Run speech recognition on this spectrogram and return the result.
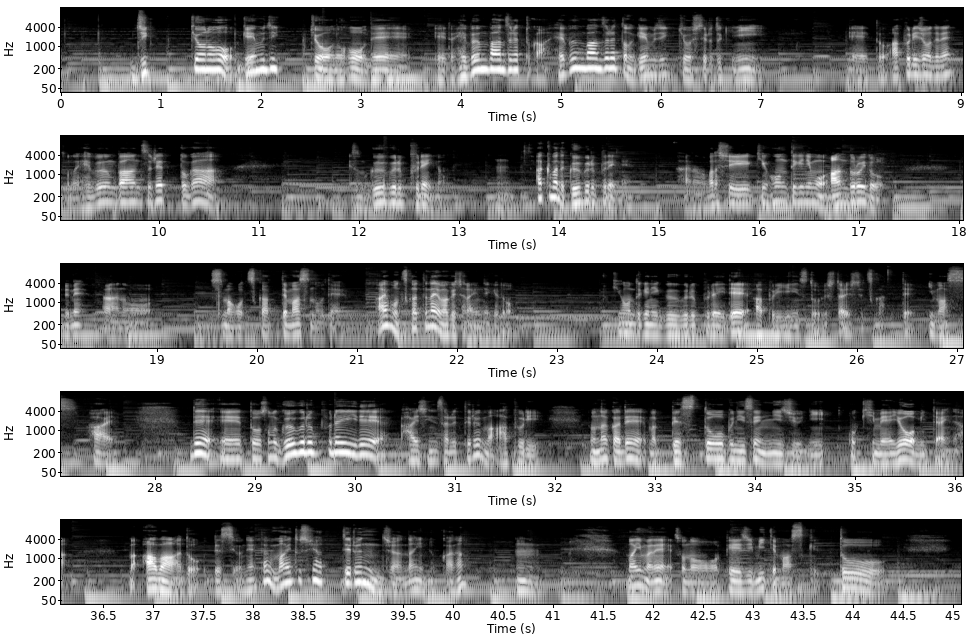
実況の方、ゲーム実況の方で、えっ、ー、と、ヘブン・バーンズ・レッドか。ヘブン・バーンズ・レッドのゲーム実況をしてるときに、えっ、と、アプリ上でね、そのヘブン・バーンズ・レッドが、その Google プレイの、あくまで Google Play ね。あの、私、基本的にもう Android でね、あの、スマホ使ってますので、iPhone 使ってないわけじゃないんだけど、基本的に Google Play でアプリインストールしたりして使っています。はい。で、えっ、ー、と、その Google Play で配信されてる、まあ、アプリの中で、まあ、ベストオブ2022を決めようみたいな、まあ、アワードですよね。多分毎年やってるんじゃないのかな。まあ今ね、そのページ見てますけど、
